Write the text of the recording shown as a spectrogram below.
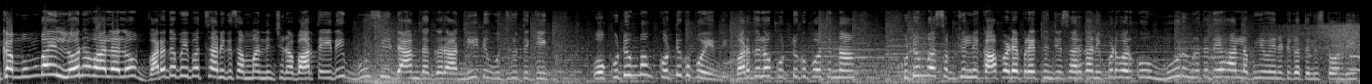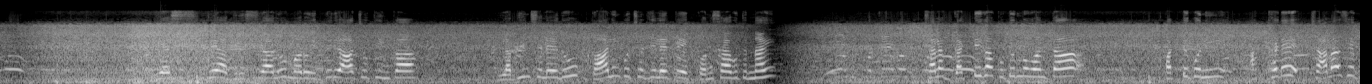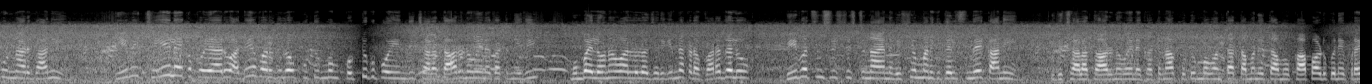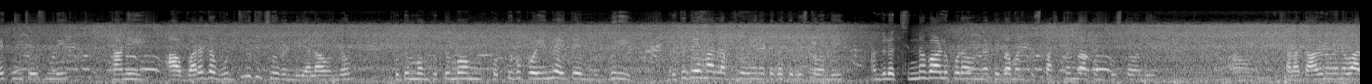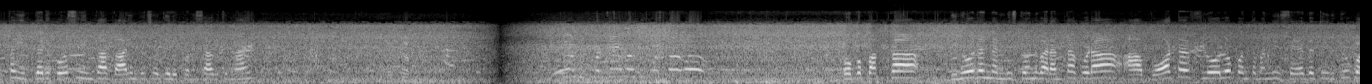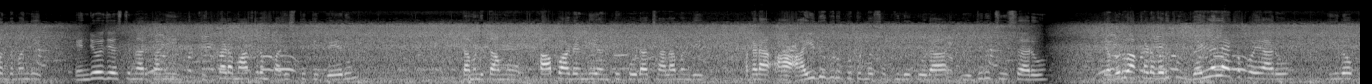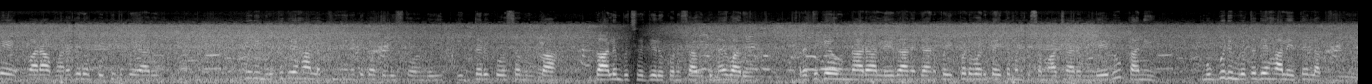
ఇక ముంబై లోనవాలలో వరద బీభత్సానికి సంబంధించిన వార్త ఇది. బూసీ డ్యాం దగ్గర నీటి ఉధృతికి ఓ కుటుంబం కొట్టుకుపోయింది. వరదలో కొట్టుకుపోతున్న కుటుంబ సభ్యుల్ని కాపాడే ప్రయత్నం చేశారు. కానీ ఇప్పటి వరకు మూడు మృతదేహాలు లభ్యమైనట్టుగా తెలుస్తోంది. ఆ దృశ్యాలు. మరో ఇద్దరి ఆచూకీ ఇంకా లభించలేదు. గాలింపు చర్యలైతే కొనసాగుతున్నాయి. చాలా గట్టిగా కుటుంబం అంతా పట్టుకొని అక్కడే చాలాసేపు ఉన్నారు. కానీ ఏమీ చేయలేకపోయారు. అదే వరదలో కుటుంబం కొట్టుకుపోయింది. చాలా దారుణమైన ఘటన ఇది. ముంబై లోనావాలలో జరిగింది. అక్కడ వరదలు బీభత్సం సృష్టిస్తున్నాయన్న విషయం మనకి తెలిసిందే. కానీ ఇది చాలా దారుణమైన ఘటన. కుటుంబం అంతా తమని తాము కాపాడుకునే ప్రయత్నం చేసింది. కానీ ఆ వరద ఉధృతి చూడండి ఎలా ఉందో. కుటుంబం కుటుంబం కొట్టుకుపోయింది. అయితే ముగ్గురి మృతదేహాలు లభ్యమైనట్టుగా తెలుస్తోంది. అందులో చిన్నవాళ్ళు కూడా ఉన్నట్టుగా మనకు స్పష్టంగా కనిపిస్తోంది. చాలా దారుణమైన వార్త. ఇద్దరి కోసం ఇంకా గాలింపు చర్యలు కొనసాగుతున్నాయి. ఒక పక్క వినోదం కనిపిస్తోంది. వారంతా కూడా ఆ వాటర్ ఫ్లోలో కొంతమంది సేద తీరుతూ కొంతమంది ఎంజాయ్ చేస్తున్నారు. కానీ ఇక్కడ మాత్రం పరిస్థితి వేరు. తమను తాము కాపాడండి అంటూ కూడా చాలామంది అక్కడ ఆ ఐదుగురు కుటుంబ సభ్యులు కూడా ఎదురు చూశారు. ఎవరు అక్కడ వరకు వెళ్ళలేకపోయారు. ఈలోపే వారు ఆ వరదలో కొట్టుకుపోయారు. ఇద్దరి మృతదేహాలు లభ్యమైనట్టుగా తెలుస్తోంది. ఇద్దరి కోసం ఇంకా గాలింపు చర్యలు కొనసాగుతున్నాయి. వారు బ్రతికే ఉన్నారా లేదా అనే దానిపై ఇప్పటి వరకు అయితే మనకు సమాచారం లేదు. కానీ ముగ్గురి మృతదేహాలు అయితే లభ్యం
